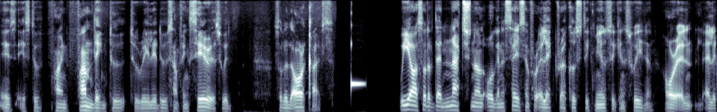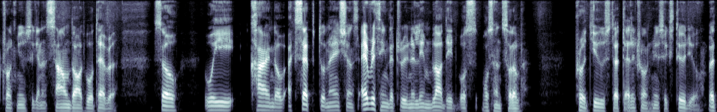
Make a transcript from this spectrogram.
is is to find funding to to really do something serious with sort of the archives we are sort of the national organization for electroacoustic music in Sweden, or electronic music and sound art, whatever. So we kind of accept donations. Everything that Rune Lindblad did was wasn't sort of produced at Electronic Music Studio, but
